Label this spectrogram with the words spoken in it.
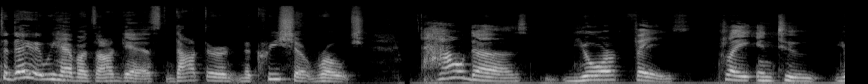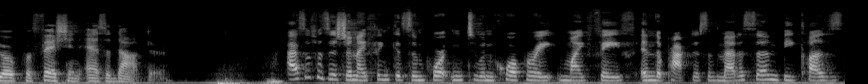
Today we have as our guest Dr. Nakrisha Roach. How does your faith play into your profession as a doctor? As a physician, I think it's important to incorporate my faith in the practice of medicine because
